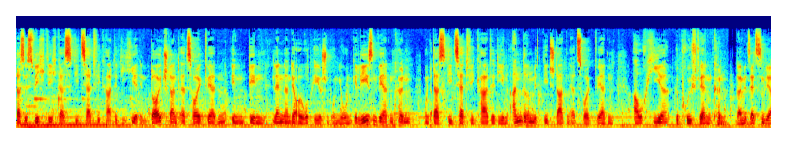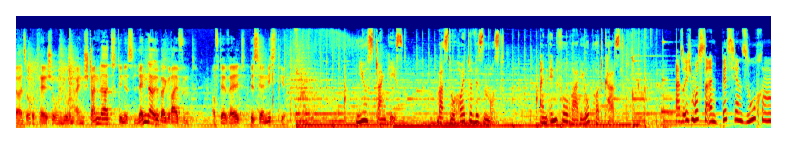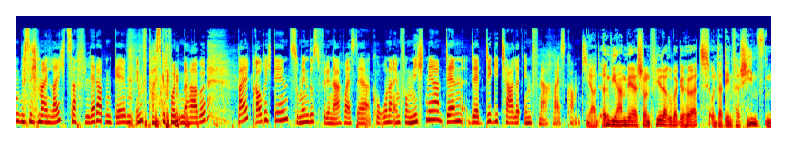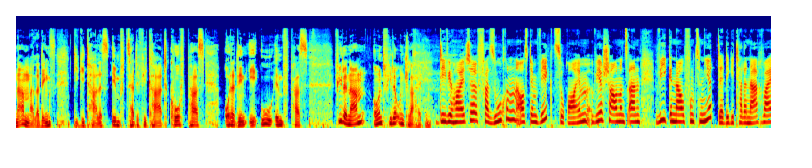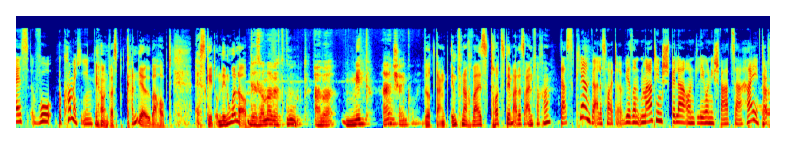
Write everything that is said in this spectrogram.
Das ist wichtig, dass die Zertifikate, die hier in Deutschland erzeugt werden, in den Ländern der Europäischen Union gelesen werden können und dass die Zertifikate, die in anderen Mitgliedstaaten erzeugt werden, auch hier geprüft werden können. Damit setzen wir als Europäische Union einen Standard, den es länderübergreifend auf der Welt bisher nicht gibt. News Junkies. Was du heute wissen musst. Ein Info-Radio-Podcast. Also ich musste ein bisschen suchen, bis ich meinen leicht zerfledderten gelben Impfpass gefunden habe. Bald brauche ich den, zumindest für den Nachweis der Corona-Impfung nicht mehr, denn der digitale Impfnachweis kommt. Ja, und irgendwie haben wir schon viel darüber gehört, unter den verschiedensten Namen allerdings. Digitales Impfzertifikat, Kofpass oder den EU-Impfpass. Viele Namen und viele Unklarheiten. Die wir heute versuchen aus dem Weg zu räumen. Wir schauen uns an, wie genau funktioniert der digitale Nachweis, wo bekomme ich ihn? Ja, und was kann der überhaupt? Es geht um den Urlaub. Der Sommer wird gut, aber mit Einschränkungen. Wird dank Impfnachweis trotzdem alles einfacher? Das klären wir alles heute. Wir sind Martin Spiller und Leonie Schwarzer. Hi. Tag.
